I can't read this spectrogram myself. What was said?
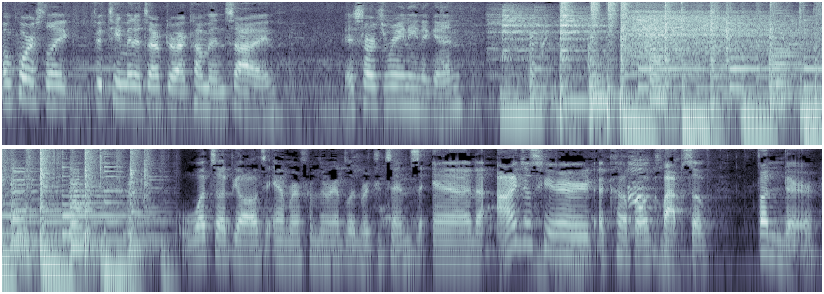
Of course, like 15 minutes after I come inside, it starts raining again. What's up, y'all? It's Amber from the Ramblin' Richardsons, and I just heard a couple of claps of thunder,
